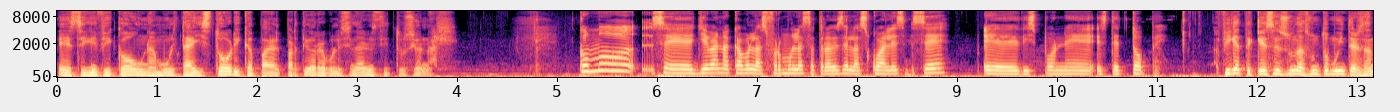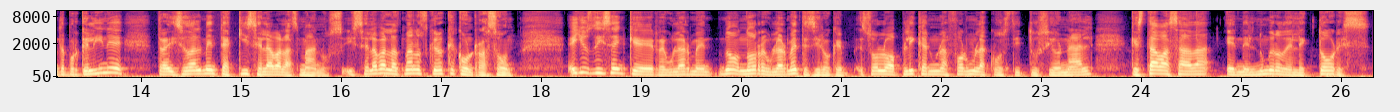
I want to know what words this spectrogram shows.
eh, significó una multa histórica para el Partido Revolucionario Institucional. ¿Cómo se llevan a cabo las fórmulas a través de las cuales se eh, dispone este tope? Fíjate que ese es un asunto muy interesante porque el INE tradicionalmente aquí se lava las manos y se lava las manos creo que con razón. Ellos dicen que regularmente, no, no regularmente, sino que solo aplican una fórmula constitucional que está basada en el número de electores.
